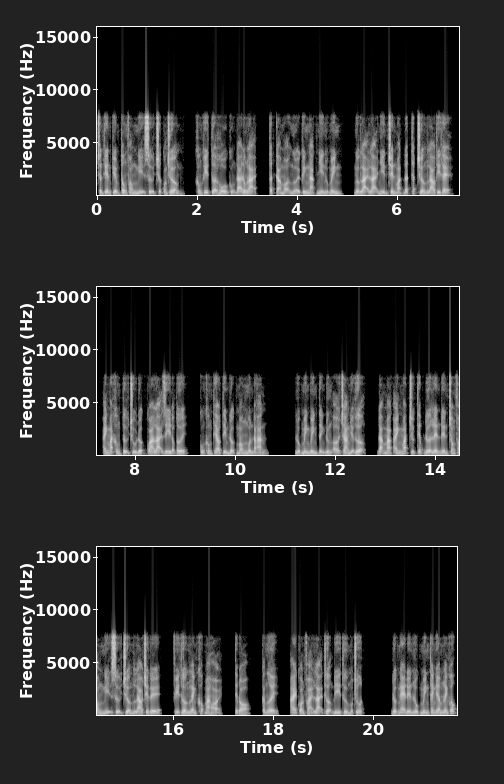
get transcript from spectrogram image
Trấn thiên kiếm tông phòng nghị sự trước quảng trường, không khí tựa hồ cũng đã đông lại, tất cả mọi người kinh ngạc nhìn lục minh, ngược lại lại nhìn trên mặt đất thất trưởng lao thi thể, ánh mắt không tự chủ được qua lại di động tới, cũng không theo tìm được mong muốn đáp án. Lục minh bình tĩnh đứng ở tràng địa thượng, đạm mạc ánh mắt trực tiếp đưa lên đến trong phòng nghị sự trưởng lao trên ghế phi thường lánh khốc mà hỏi, tiếp đó, các người ai còn phải lại thượng đi thử một chút? Được nghe đến lục minh thanh âm lánh khốc,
